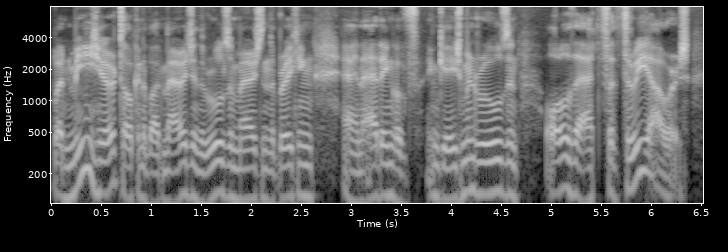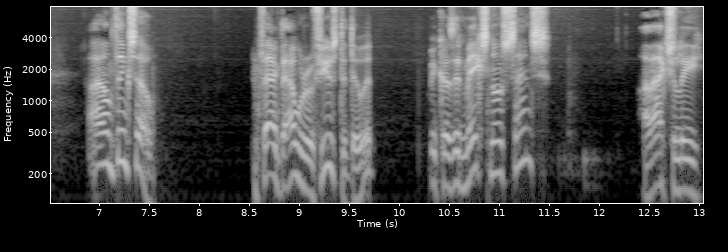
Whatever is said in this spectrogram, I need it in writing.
But me here talking about marriage and the rules of marriage and the breaking and adding of engagement rules and all of that for three hours, I don't think so. In fact, I would refuse to do it because it makes no sense. I'm actually,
